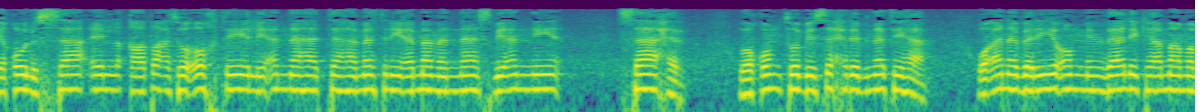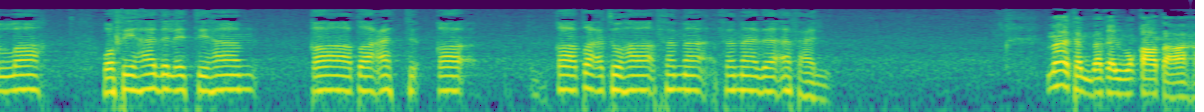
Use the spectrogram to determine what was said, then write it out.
يقول السائل قاطعت أختي لأنها اتهمتني أمام الناس بأني ساحر وقمت بسحر ابنتها وأنا بريء من ذلك أمام الله وفي هذا الاتهام قاطعت قاطعتها فما فماذا أفعل؟ ما تنبغي المقاطعة؟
